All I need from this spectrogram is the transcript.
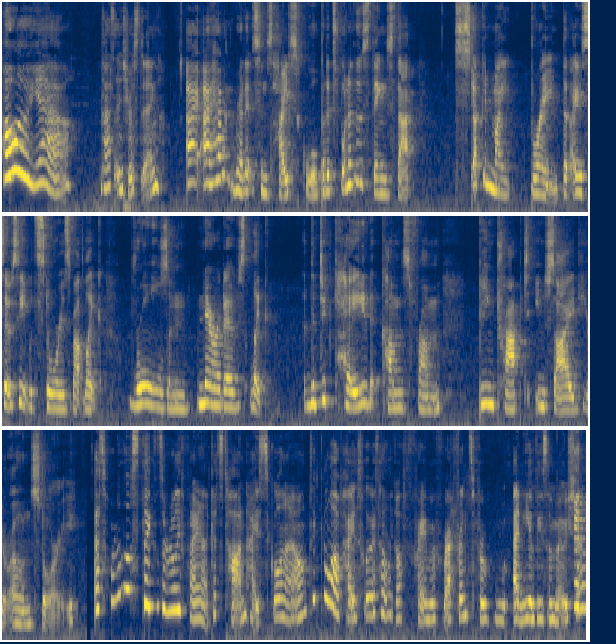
oh yeah that's interesting I, I haven't read it since high school, but it's one of those things that stuck in my brain that I associate with stories about like roles and narratives, like the decay that comes from being trapped inside your own story. That's one of those things that's really funny that gets taught in high school, and I don't think a lot of high schoolers have like a frame of reference for any of these emotions.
